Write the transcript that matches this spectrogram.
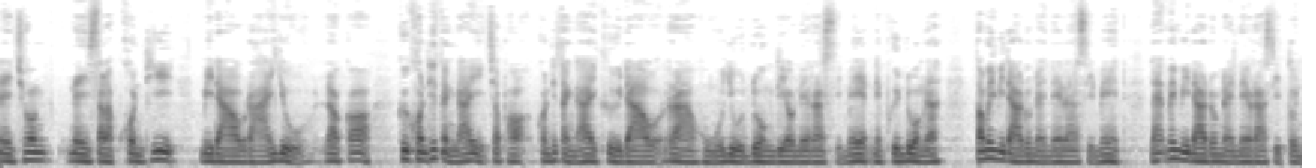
ในช่วงในสำหรับคนที่มีดาวร้ายอยู่ แล้วก็คือคนที่แต่งได้ เฉพาะคนที่แต่งได้คือดาวราหูอยู่ดวงเดียวในราศีเมษในพื้นดวงนะต้องไม่มีดาวดวงไหนในราศีเมษและไม่มีดาวดวงไหนในราศีตุล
